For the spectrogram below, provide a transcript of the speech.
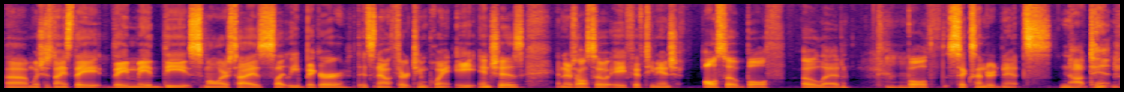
um, which is nice. They they made the smaller size slightly bigger. It's now 13.8 inches, and there's also a 15 inch, also both OLED, both 600 nits Not 10.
